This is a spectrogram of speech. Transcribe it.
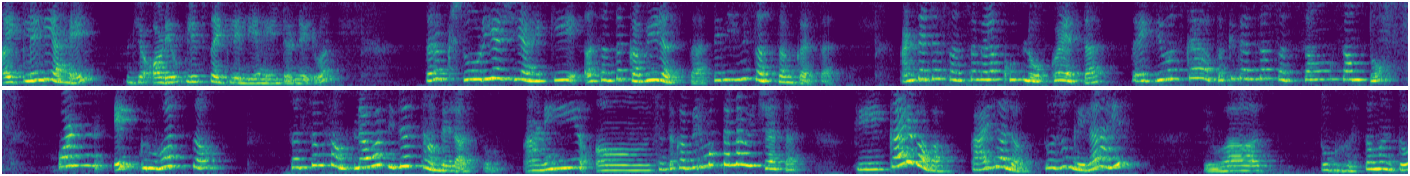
ऐकलेली आहे. म्हणजे ऑडिओ क्लिप्स ऐकलेली आहे इंटरनेटवर तर स्टोरी अशी आहे की संत कबीर असतात ते नेहमी सत्संग करतात. आणि त्यांच्या सत्संगाला खूप लोक येतात. तर एक दिवस काय होतं की त्यांचा सत्संग संपतो. पण एक गृहस्थ सत्संग संपल्यावर तिथेच थांबलेला असतो. आणि संत कबीर मग त्यांना विचारतात की काय रे बाबा? काय झालं? तू अजून गेला नाहीस? तेव्हा तो गृहस्थ म्हणतो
